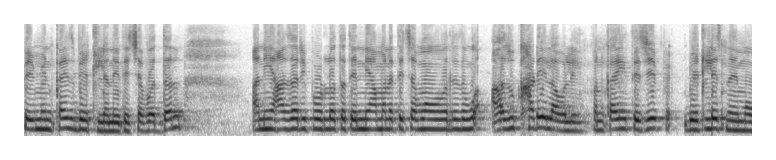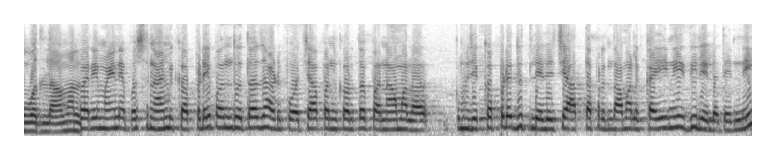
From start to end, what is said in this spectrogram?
पेमेंट काहीच भेटलं नाही त्याच्याबद्दल. आणि आजारी पडलो तर त्यांनी आम्हाला त्याच्या मोबदला अजून खाडे लावले. पण काही त्याचे भेटलेच नाही मोबदला आम्हाला. बरे महिन्यापासून आम्ही कपडे पण धुतो झाडू पोचा पण करतो पण आम्हाला म्हणजे कपडे धुतलेलेचे आतापर्यंत आम्हाला काही नाही दिलेलं त्यांनी.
